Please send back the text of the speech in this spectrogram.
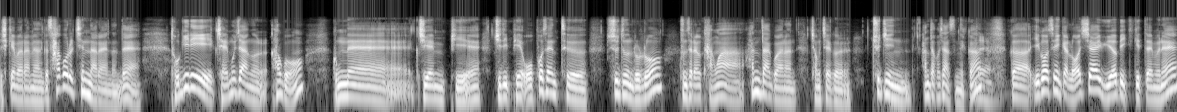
쉽게 말하면 그 사고를 친 나라였는데 독일이 재무장을 하고 국내 GNP의 GDP의 5% 수준으로 군사력을 강화한다고 하는 정책을 추진한다고 하지 않습니까? 네. 그러니까 이것은 그러니까 러시아의 위협이 있기 때문에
